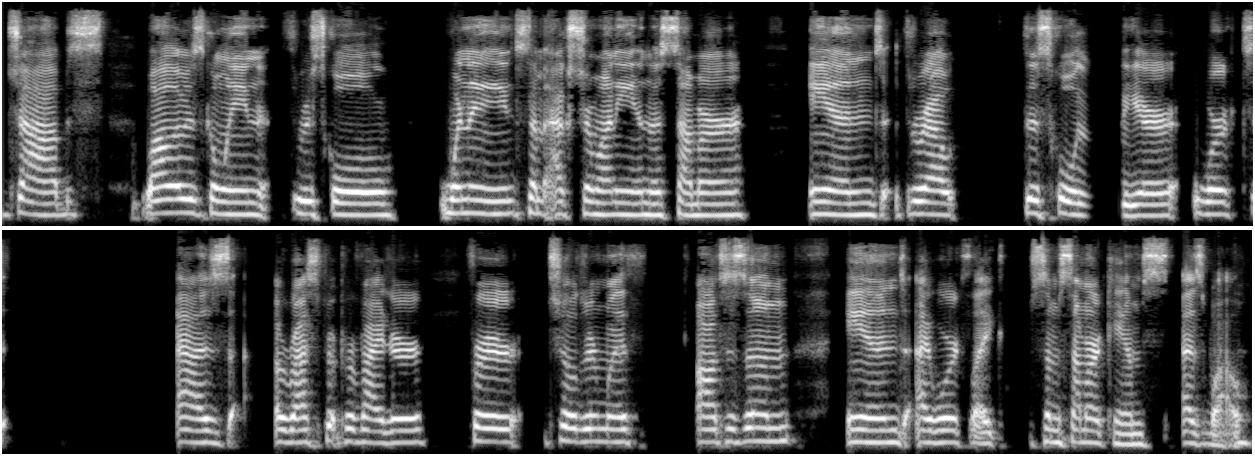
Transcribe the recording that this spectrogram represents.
jobs while I was going through school when I needed some extra money in the summer and throughout the school year, worked as a respite provider for children with autism. And I worked like some summer camps as well.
